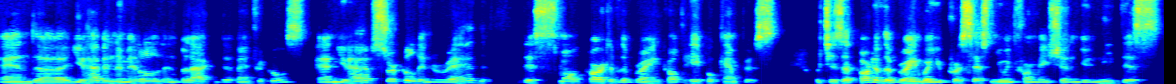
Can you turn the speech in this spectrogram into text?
And uh, you have in the middle in black the ventricles, and you have circled in red this small part of the brain called hippocampus, which is a part of the brain where you process new information. You need this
